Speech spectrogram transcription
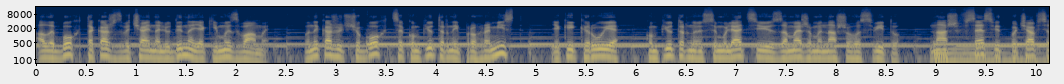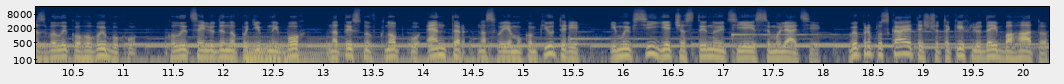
Але Бог така ж звичайна людина, як і ми з вами. Вони кажуть, що Бог це комп'ютерний програміст, який керує комп'ютерною симуляцією за межами нашого світу. Наш всесвіт почався з великого вибуху, коли цей людиноподібний Бог натиснув кнопку Enter на своєму комп'ютері, і ми всі є частиною цієї симуляції. Ви припускаєте, що таких людей багато,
